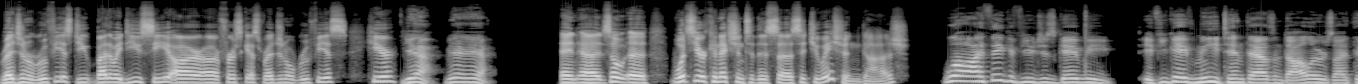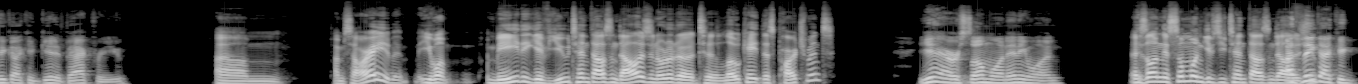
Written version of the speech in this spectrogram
Reginald Rufius. Do you? By the way, do you see our, uh first guest, Reginald Rufius, here? Yeah, yeah, yeah. And uh, so, uh, what's your connection to this uh, situation, Gaj? Well, I think if you just gave me if you gave me ten thousand dollars, I think I could get it back for you. Um, I'm sorry. You want me to give you ten thousand dollars in order to to locate this parchment? Yeah, or someone, anyone. As long as someone gives you ten thousand dollars, I think I could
